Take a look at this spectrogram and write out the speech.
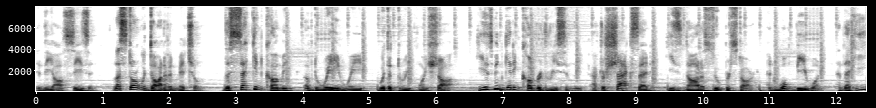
in the offseason. Let's start with Donovan Mitchell, the second coming of Dwyane Wade with a three point shot. He has been getting coverage recently after Shaq said he's not a superstar and won't be one, and that he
